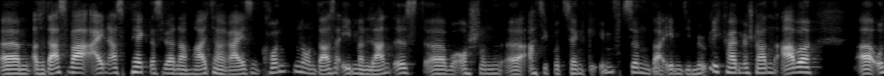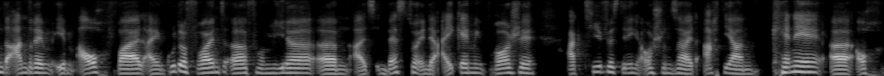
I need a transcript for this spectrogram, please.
Ähm, also das war ein Aspekt, dass wir nach Malta reisen konnten und da es eben ein Land ist, äh, wo auch schon äh, 80 Prozent geimpft sind, da eben die Möglichkeiten bestanden. Aber äh, unter anderem eben auch, weil ein guter Freund äh, von mir ähm, als Investor in der iGaming-Branche aktiv ist, den ich auch schon seit acht Jahren kenne, äh, auch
